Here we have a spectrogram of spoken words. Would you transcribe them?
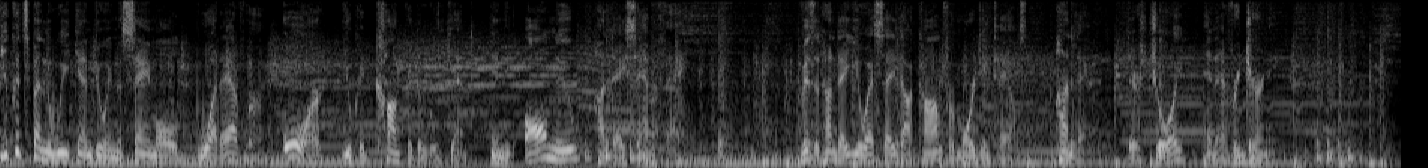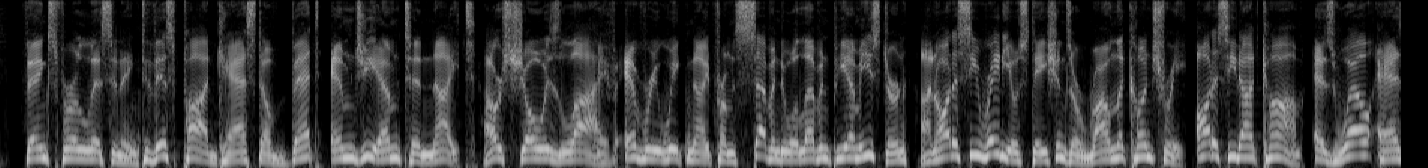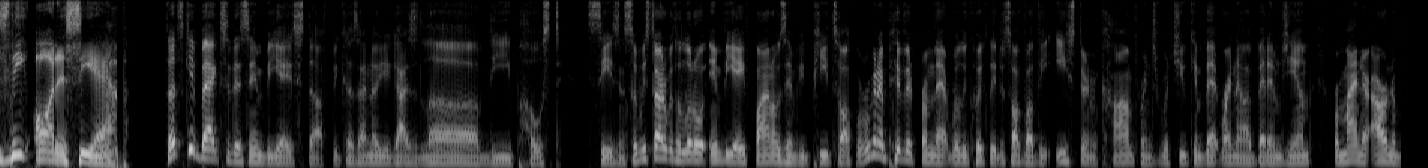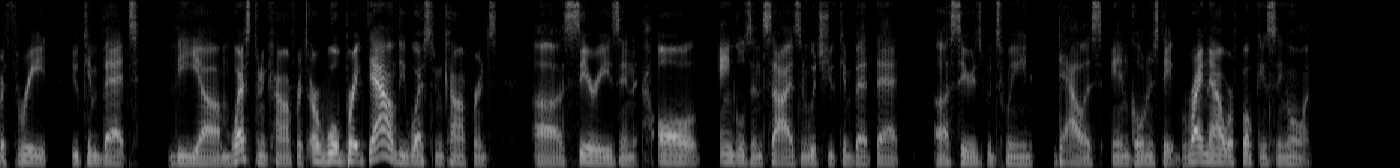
You could spend the weekend doing the same old whatever, or you could conquer the weekend in the all-new Hyundai Santa Fe. Visit HyundaiUSA.com for more details. Hyundai, there's joy in every journey. Thanks for listening to this podcast of Bet MGM Tonight. Our show is live every weeknight from 7 to 11 p.m. Eastern on Audacy radio stations around the country, Audacy.com, as well as the Audacy app. Let's get back to this NBA stuff because I know you guys love the post season. So we started with a little NBA Finals MVP talk, but we're going to pivot from that really quickly to talk about the Eastern Conference, which you can bet right now at BetMGM. Reminder: hour number three, you can bet the um, Western Conference, or we'll break down the Western Conference uh, series and all angles and sides in which you can bet that uh, series between Dallas and Golden State. But right now, we're focusing on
